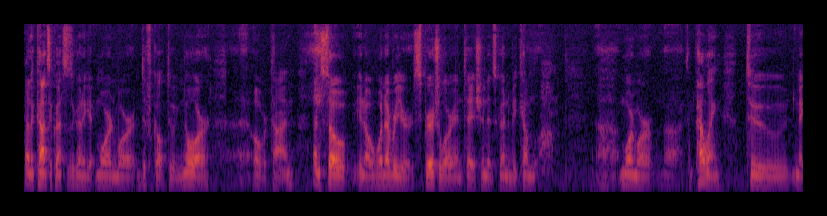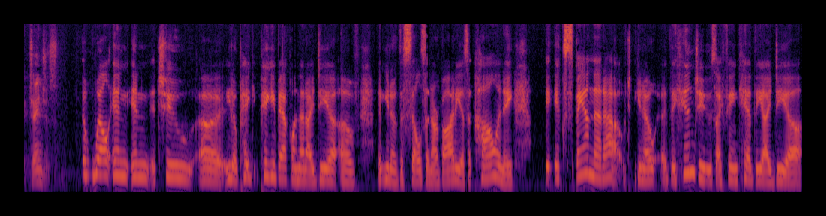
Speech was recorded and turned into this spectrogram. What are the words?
And the consequences are going to get more and more difficult to ignore uh, over time. And so, you know, whatever your spiritual orientation, it's going to become uh, more and more uh, compelling to make changes. Well, and and to uh, you know pig, piggyback on that idea of you know the cells in our body as a colony, expand that out. You know, the Hindus I think had the idea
